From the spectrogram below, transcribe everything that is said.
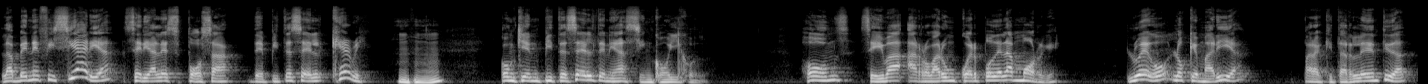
La beneficiaria sería la esposa de Pitesel, Carrie, con quien Pitesel tenía cinco hijos. Holmes se iba a robar un cuerpo de la morgue, luego lo quemaría para quitarle la identidad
